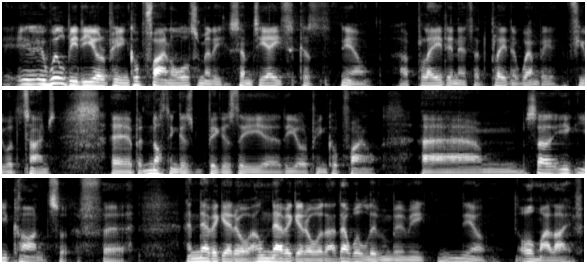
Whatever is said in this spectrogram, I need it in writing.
it will be the European Cup final ultimately, 78, because, you know, I played in it. I'd played at Wembley a few other times, uh, but nothing as big as the uh, the European Cup final. Um, so you, you can't sort of. Uh, I never get over. I'll never get over that. That will live with me, you know, all my life.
